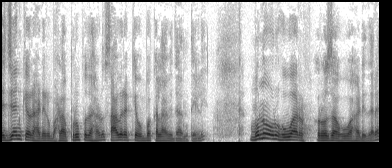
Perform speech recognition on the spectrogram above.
ಎಸ್ ಜೆ ಎನ್ ಕೆ ಅವರು ಹಾಡಿರೋ ಬಹಳ ಅಪರೂಪದ ಹಾಡು, ಸಾವಿರಕ್ಕೆ ಒಬ್ಬ ಕಲಾವಿದ ಅಂತೇಳಿ. ಮನು ಅವರು ಹೂವ ರೋಜಾ ಹೂವು ಹಾಡಿದ್ದಾರೆ.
